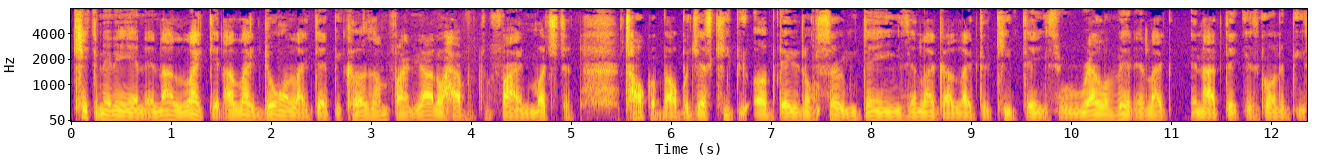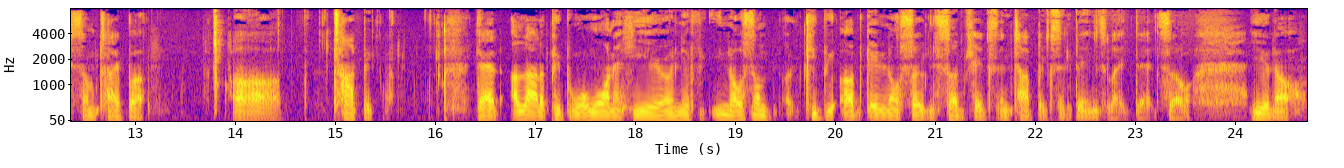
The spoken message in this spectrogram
kicking it in and I like it. I like doing like that because I'm finding I don't have to find much to talk about, but just keep you updated on certain things and like I like to keep things relevant and like and I think it's going to be some type of uh topic that a lot of people will want to hear and if you know some keep you updated on certain subjects and topics and things like that. So, you know,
